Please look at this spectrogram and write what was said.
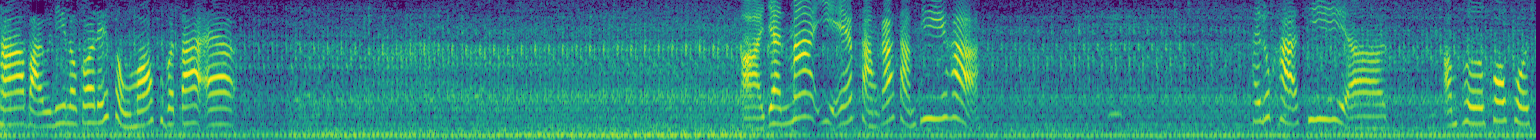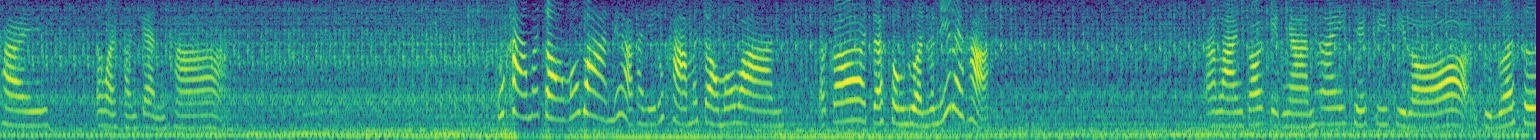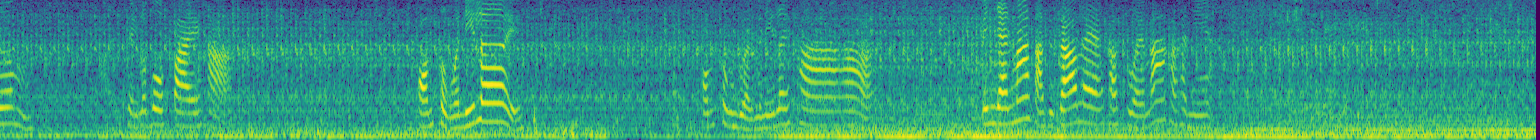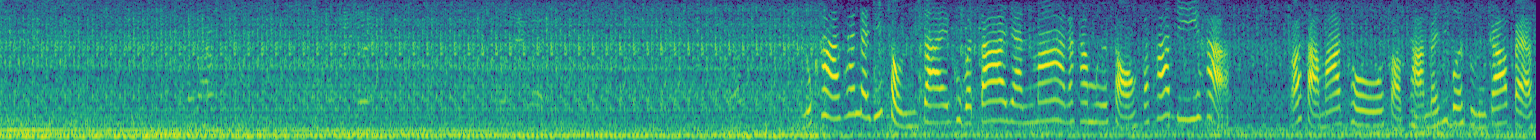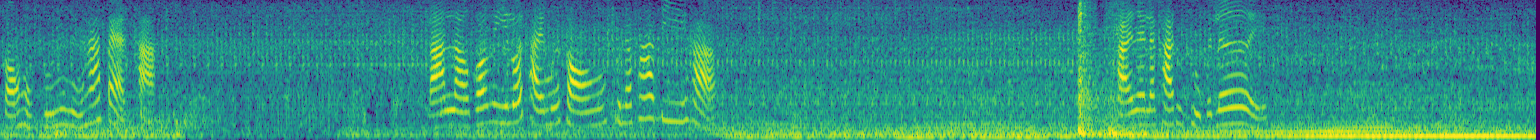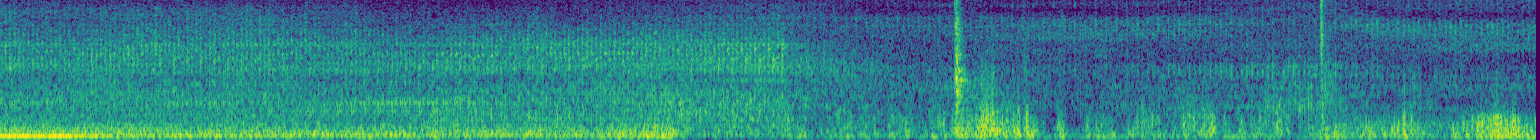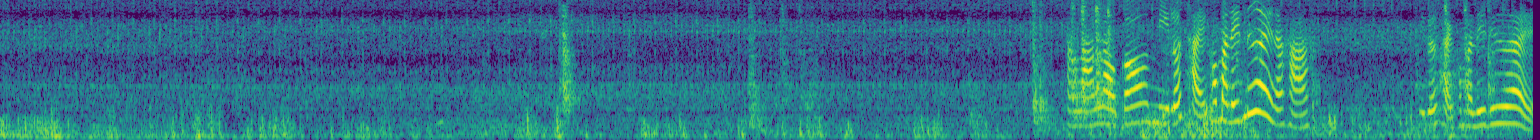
ค่ะบ่ายวันนี้เราก็ได้ส่งมอบคูปต้าแอร์อ่ายันมา EF 3 9 3ที่ค่ะ ให้ลูกค้าที่อำเภอโคกโพชัย จังหวัดขอนแก่นค่ะ ลูกค้ามาจองเมื่อวานนี่ค่ะคันนี้ลูกค้ามาจองเมื่อวาน แล้วก็จะส่งด่วนวันนี้เลยค่ะางร้านก็เก็บงานให้เช็คซีสีล้อ จุดรั่วซึม เช็คระบบไฟค่ะ พร้อมส่งวันนี้เลย พร้อมส่งด่วนวันนี้เลยค่ะ เป็นยันมาก39แรงค่ะ สวยมากค่ะคันนี้ ค้าท่านใดที่สนใจคูปต้ายันมานะคะ มือสองสภาพดีค่ะ ก็สามารถโทรสอบถามได้ที่เบอร์ 0982601158 ค่ะ ร้านเราก็มีรถไถมือสองคุณภาพดีค่ะ ขายในราคาถูกๆไปเลยางร้านเราก็มีรถไถเข้ามาเรื่อยๆนะคะ มีรถไถเข้ามาเรื่อย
